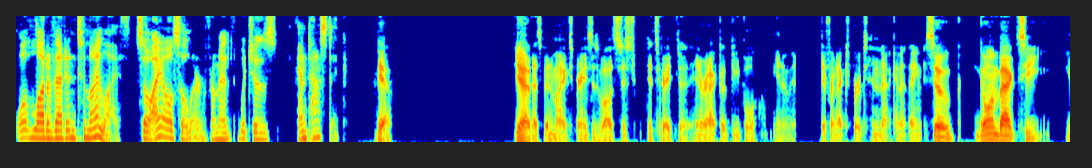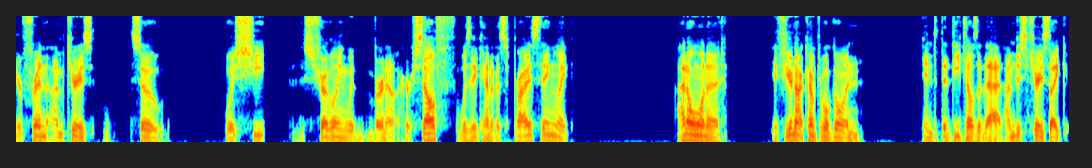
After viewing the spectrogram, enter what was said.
a lot of that into my life. So I also learned from it, which is fantastic. Yeah. Yeah, that's been my experience as well. It's just, it's great to interact with people, you know, different experts in that kind of thing. So going back to your friend, I'm curious. So was she struggling with burnout herself? Was it kind of a surprise thing? Like, I don't want to if you're not comfortable going into the details of that, I'm just curious. Like,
